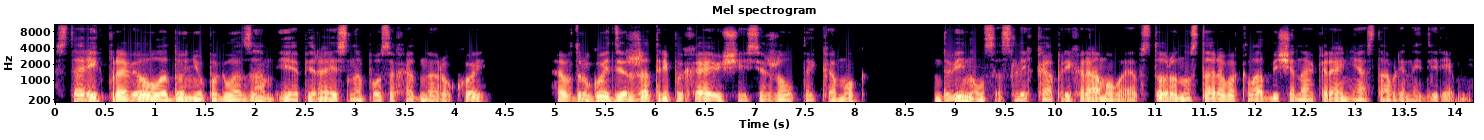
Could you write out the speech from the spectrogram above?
Старик провел ладонью по глазам и, опираясь на посох одной рукой, а в другой, держа трепыхающийся желтый комок, двинулся, слегка прихрамывая, в сторону старого кладбища на окраине оставленной деревни.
